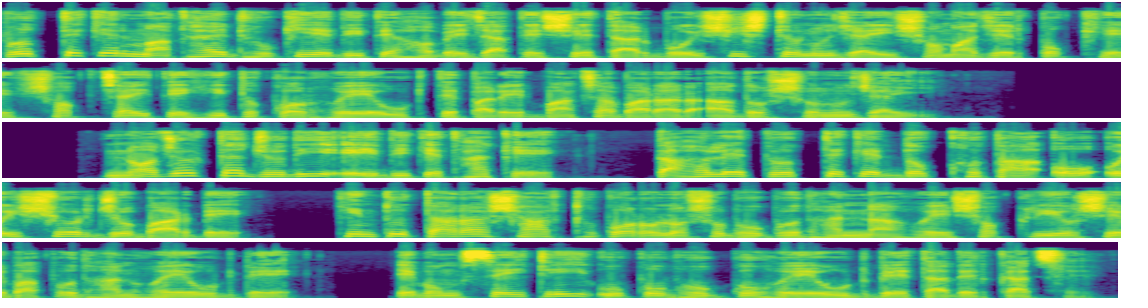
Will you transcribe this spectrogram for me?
প্রত্যেকের মাথায় ঢুকিয়ে দিতে হবে যাতে সে তার বৈশিষ্ট্য অনুযায়ী সমাজের পক্ষে সবচাইতে হিতকর হয়ে উঠতে পারে বাঁচা বাড়ার আদর্শ অনুযায়ী। নজরটা যদি এই দিকে থাকে, তাহলে প্রত্যেকের দক্ষতা ও ঐশ্বর্য বাড়বে, কিন্তু তারা স্বার্থপরলসভ প্রধান না হয়ে সক্রিয় সেবা প্রধান হয়ে উঠবে, এবং সেইটেই উপভোগ্য হয়ে উঠবে তাদের কাছে।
